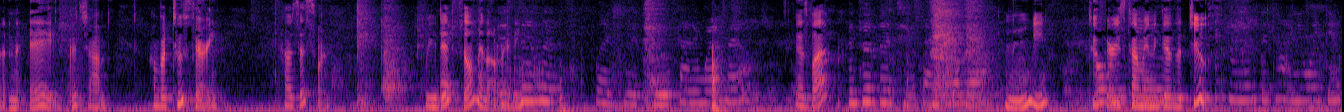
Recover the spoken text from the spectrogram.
An A. Good job. How about Tooth Fairy? How's this one? We did film it already. Is the tooth anywhere there? Is what? Is it the tooth anywhere there? Maybe. Tooth Fairy's coming to get the tooth. A little bit tiny right there.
